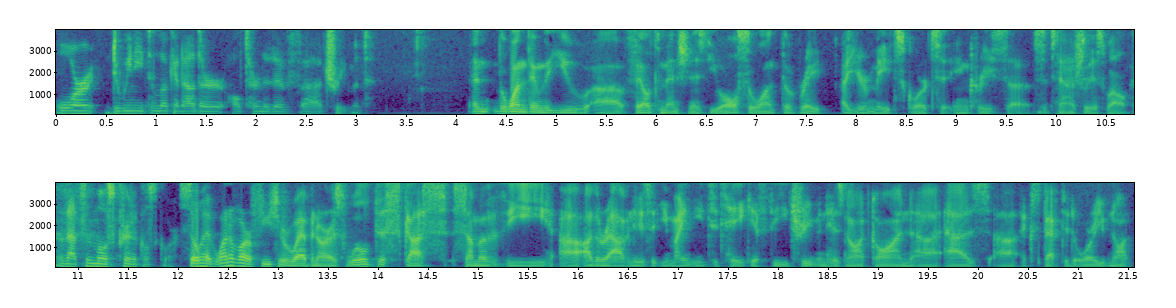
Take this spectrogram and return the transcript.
or do we need to look at other alternative uh, treatment and the one thing that you uh, failed to mention is you also want the rate uh, your mate score to increase uh, substantially as well. That's the most critical score. So at one of our future webinars, we'll discuss some of the uh, other avenues that you might need to take if the treatment has not gone uh, as uh, expected or you've not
